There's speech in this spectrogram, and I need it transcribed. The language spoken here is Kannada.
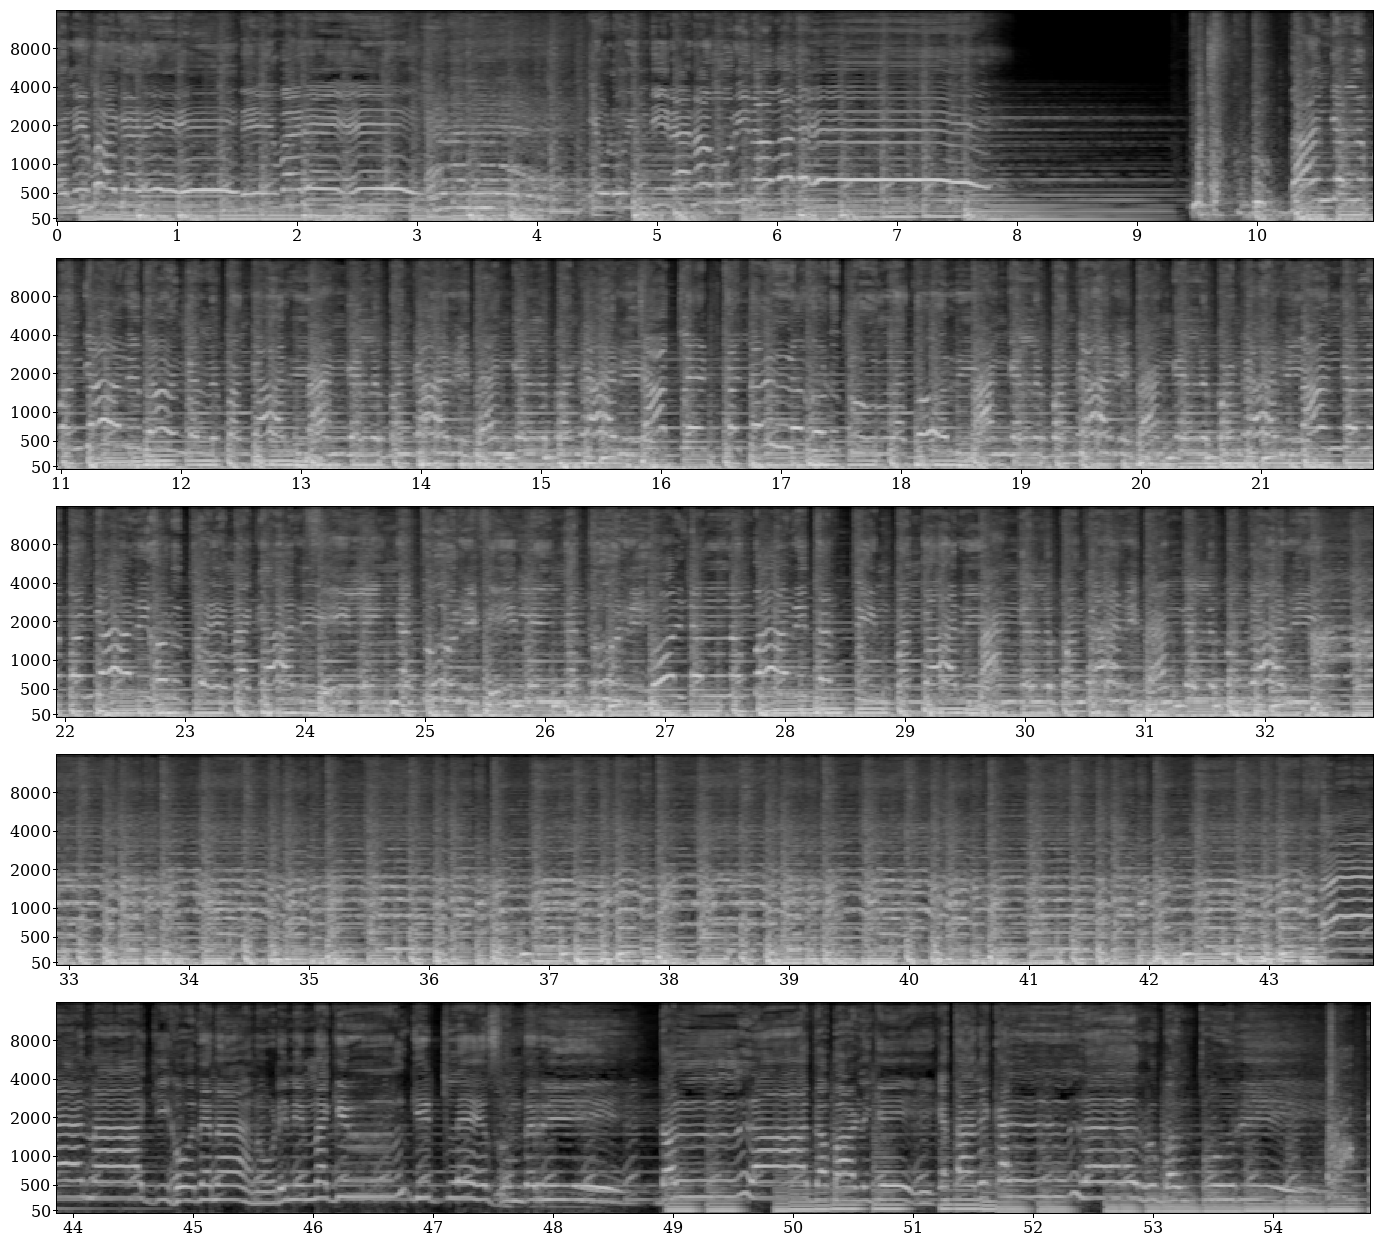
कोणी माग ಆಗಿ ಹೋದೆನ ನೋಡಿ ನಿನ್ನ ಗಿರ್ ಗಿಟ್ಲೆ ಸುಂದರಿ. ಡಲ್ಲಾದ ಬಾಳಿಗೆ ಈಗ ತಾನೆ ಕಲ್ಲರು ಬಂತೂರಿ.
